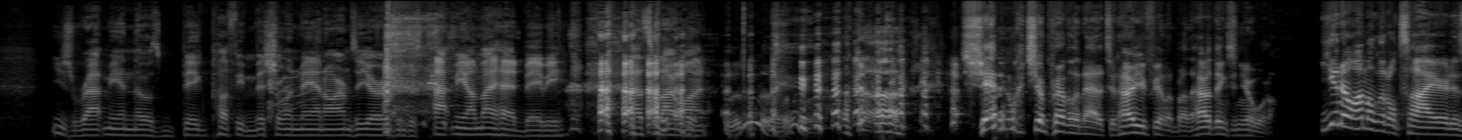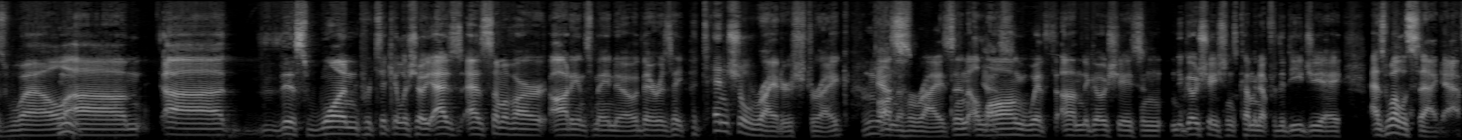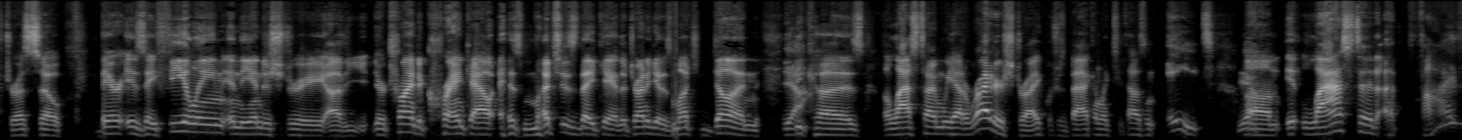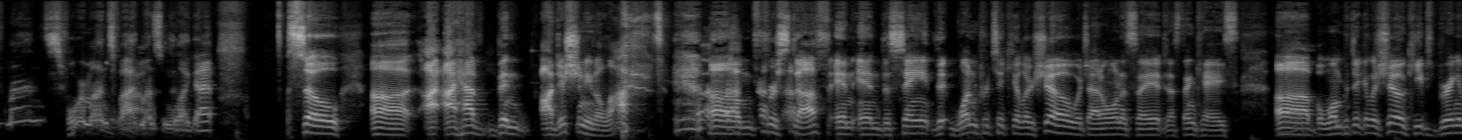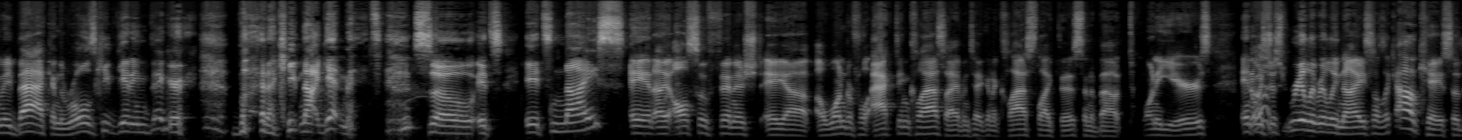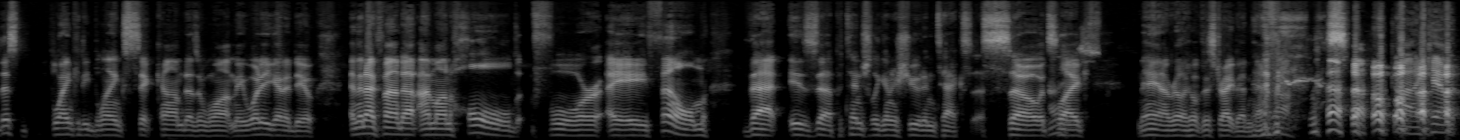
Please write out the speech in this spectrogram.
you just wrap me in those big puffy Michelin man arms of yours and just pat me on my head, baby. That's what I want. Uh, Shannon, what's your prevalent attitude? How are you feeling, brother? How are things in your world? You know, I'm a little tired as well. Hmm. Um, uh, this one particular show, as as some of our audience may know, there is a potential writer strike on the horizon, along with um, negotiation negotiations coming up for the DGA as well as SAG-AFTRA. So there is a feeling in the industry. Uh, they're trying to crank out as much as they can. They're trying to get as much done Yeah. because the last time we had a writer strike, which was back in like 2008, Yeah. um, it lasted uh, five months, four months, five Wow. months, something like that. So uh, I, I have been auditioning a lot um, for stuff, and and the same that one particular show, which I don't want to say it just in case, uh, but one particular show keeps bringing me back, and the roles keep getting bigger, but I keep not getting it. So it's it's nice, and I also finished a uh, a wonderful acting class. I haven't taken a class like this in about twenty years, and it was just really really nice. I was like, "Ah, okay, so this blankety blank sitcom doesn't want me. What are you gonna do? And then I found out I'm on hold for a film that is uh, potentially going to shoot in Texas. So it's like, man, I really hope this strike doesn't happen. Oh, So- God, I can't.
